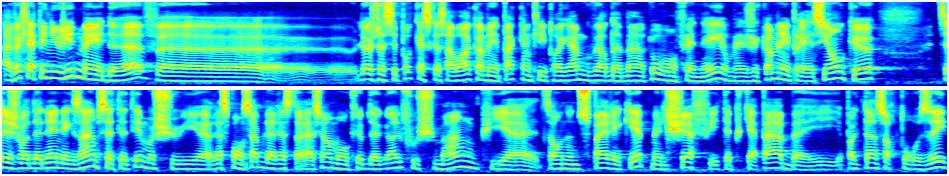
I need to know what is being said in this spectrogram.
avec la pénurie de main-d'œuvre, euh, là, je ne sais pas qu'est-ce que ça va avoir comme impact quand les programmes gouvernementaux vont finir, mais j'ai comme l'impression que, je vais donner un exemple. Cet été, moi, je suis euh, responsable de la restauration à mon club de golf où je suis membre, puis, euh, on a une super équipe, mais le chef, il était plus capable, il n'a pas le temps de se reposer.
